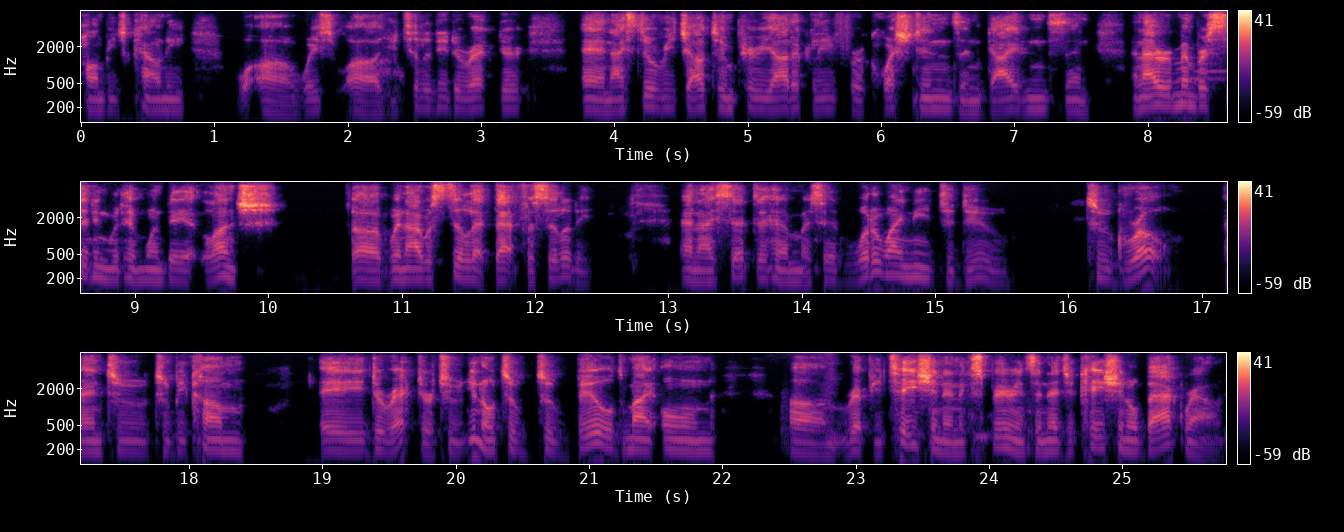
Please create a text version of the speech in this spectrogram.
Palm Beach County uh, waste uh, utility director, and I still reach out to him periodically for questions and guidance. And and I remember sitting with him one day at lunch uh, when I was still at that facility, and I said to him, I said, "What do I need to do to grow and to to become a director? To you know to to build my own." um, reputation and experience and educational background.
